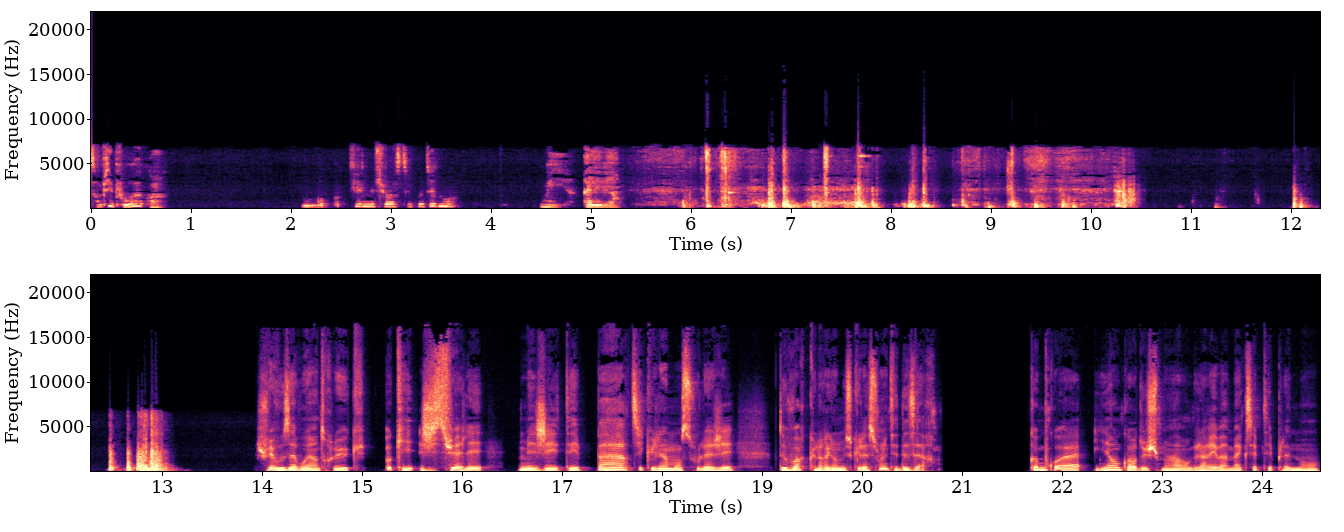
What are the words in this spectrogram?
tant pis pour eux, quoi. Bon, ok, mais tu restes à côté de moi. Oui, allez, viens. Je vais vous avouer un truc. Ok, j'y suis allée, mais j'ai été particulièrement soulagée de voir que le rayon musculation était désert. Comme quoi, il y a encore du chemin avant que j'arrive à m'accepter pleinement,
